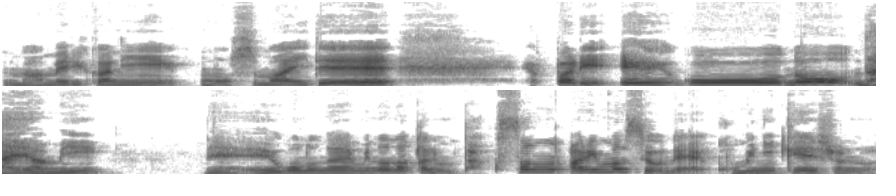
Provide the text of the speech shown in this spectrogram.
まあ、アメリカにもお住まいで、やっぱり英語の悩みね、英語の悩みの中にもたくさんありますよね。コミュニケーションの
